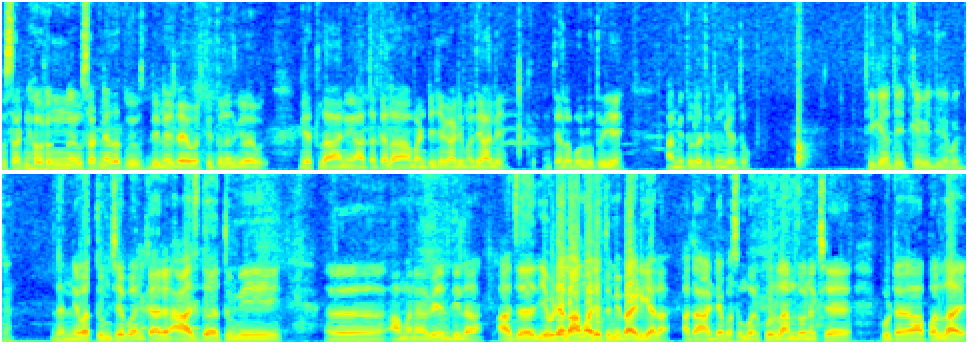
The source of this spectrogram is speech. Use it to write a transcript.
उसाटण्यावरून उसाटण्याचाच दिनेश ड्रायव्हर तिथूनच घेतला आणि आता त्याला बंटीच्या गाडीमध्ये आले. त्याला बोललो तू ये आम्ही तुला तिथून घेतो. ठीक आहे दादा इतका वेळ दिल्याबद्दल. धन्यवाद तुमचे पण कारण आज तुम्ही आम्हाला वेळ दिला. आज एवढ्या लांब आले तुम्ही बाईट घ्यायला. आता अड्ड्यापासून भरपूर लांब दोन एकशे फूट पल्ला आहे.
